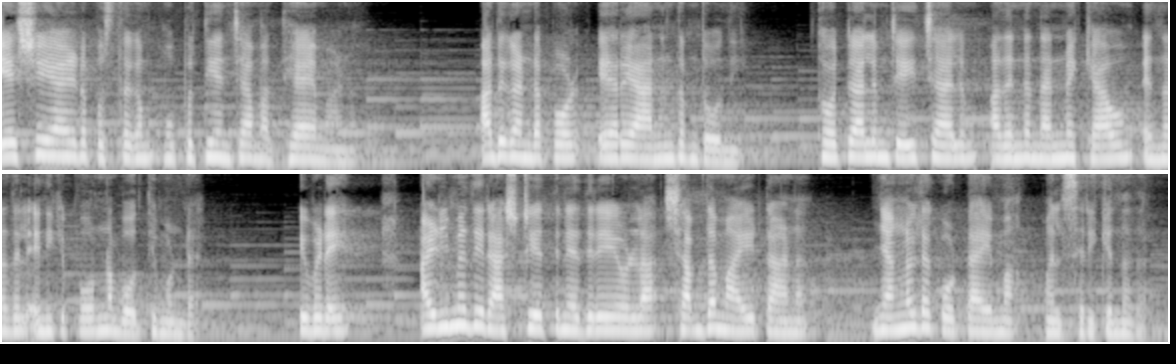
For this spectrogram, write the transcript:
ഏഷ്യയായുടെ പുസ്തകം മുപ്പത്തിയഞ്ചാം അധ്യായമാണ്. അത് കണ്ടപ്പോൾ ഏറെ ആനന്ദം തോന്നി. തോറ്റാലും ജയിച്ചാലും അതിന്റെ നന്മയ്ക്കാവും എന്നതിൽ എനിക്ക് പൂർണ ബോധ്യമുണ്ട്. ഇവിടെ അഴിമതി രാഷ്ട്രീയത്തിനെതിരെയുള്ള ശബ്ദമായിട്ടാണ് ഞങ്ങളുടെ കൂട്ടായ്മ മത്സരിക്കുന്നത്.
